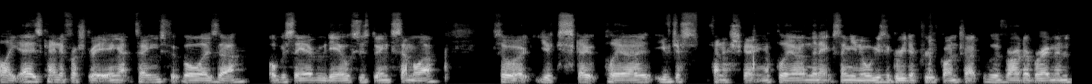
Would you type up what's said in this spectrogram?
like it is kind of frustrating at times. Football is uh, obviously everybody else is doing similar. So you scout player, you've just finished scouting a player, and the next thing you know, he's agreed a pre-contract with Werder Bremen,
